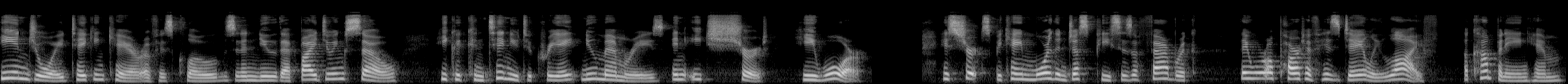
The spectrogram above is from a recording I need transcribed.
He enjoyed taking care of his clothes and knew that by doing so he could continue to create new memories in each shirt he wore. His shirts became more than just pieces of fabric, they were a part of his daily life, accompanying him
